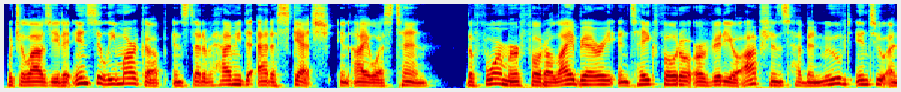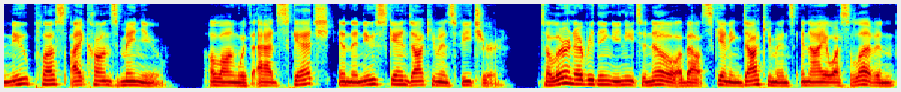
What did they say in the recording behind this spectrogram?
which allows you to instantly mark up instead of having to add a sketch in iOS 10. The former photo library and take photo or video options have been moved into a new plus icons menu, along with add sketch and the new scan documents feature. To learn everything you need to know about scanning documents in iOS 11,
